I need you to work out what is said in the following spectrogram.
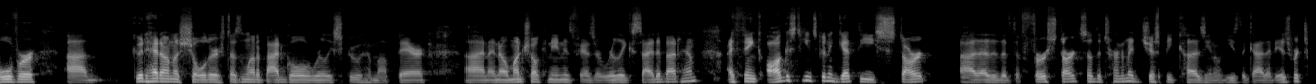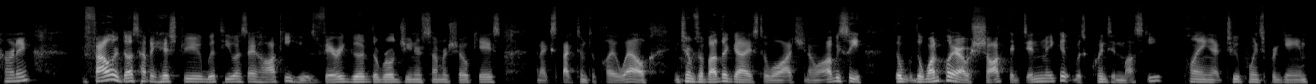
over. Um, good head on his shoulders, doesn't let a bad goal really screw him up there. Uh, and I know Montreal Canadiens fans are really excited about him. I think Augustine's going to get the start, uh, the, the first starts of the tournament, just because you know he's the guy that is returning. Fowler does have a history with USA Hockey. He was very good at the World Junior Summer Showcase, and I expect him to play well. In terms of other guys to watch, you know, obviously the, the one player I was shocked that didn't make it was Quentin Musty, playing at two points per game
